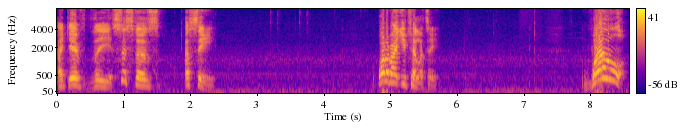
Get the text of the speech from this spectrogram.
I give the sisters a C. What about utility? Well,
